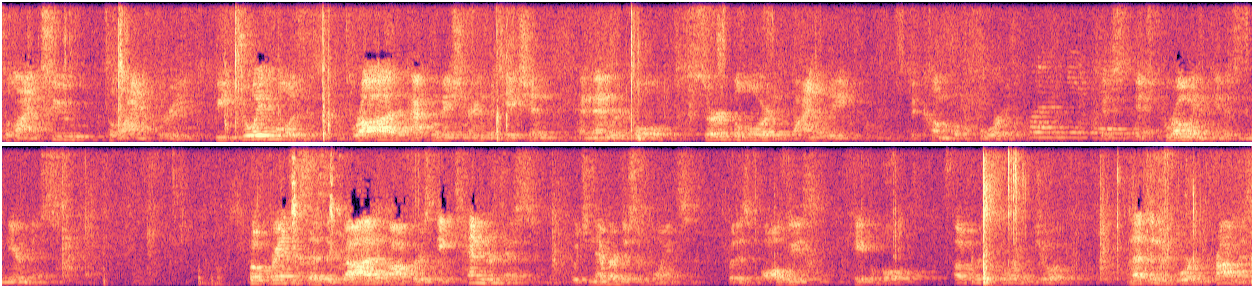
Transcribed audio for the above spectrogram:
to line 2 to line 3. Be joyful is this broad acclamation or invitation, and then we're told to serve the Lord and finally to come before him. It's, it's growing in its nearness. Pope Francis says that God offers a tenderness which never disappoints, but is always capable of restoring joy. And that's an important promise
